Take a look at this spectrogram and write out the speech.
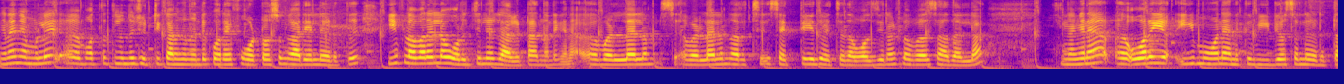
അങ്ങനെ നമ്മൾ മൊത്തത്തിലൊന്ന് ചുറ്റിക്കറങ്ങുന്നുണ്ട്. കുറേ ഫോട്ടോസും കാര്യമെല്ലാം എടുത്ത്. ഈ ഫ്ലവറെല്ലാം ഒറിജിനലാണ് കേട്ടോ. എന്നിട്ട് ഇങ്ങനെ വെള്ളമെല്ലാം വെള്ളമെല്ലാം നിറച്ച് സെറ്റ് ചെയ്ത് വെച്ചതാണ് ഒറിജിനൽ ഫ്ലവേഴ്സ് അതല്ല. അങ്ങനെ ഓറെ ഈ- മോൻ എനിക്ക് വീഡിയോസ് എല്ലാം എടുത്തു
